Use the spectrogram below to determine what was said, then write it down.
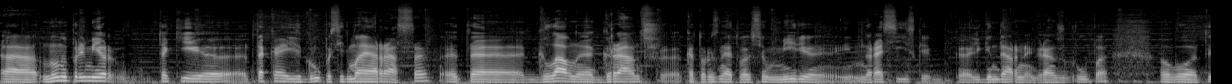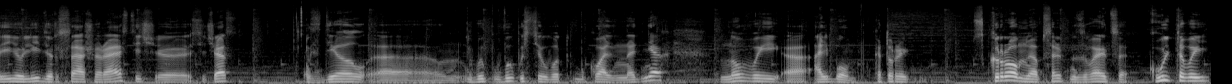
А, ну, например, такие, такая есть группа «Седьмая раса». Это главная гранж, который знает во всем мире, именно российская легендарная гранж-группа. Вот. Ее лидер Саша Растич э, сейчас сделал, э, выпустил вот буквально на днях новый э, альбом, который скромно абсолютно называется «Культовый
